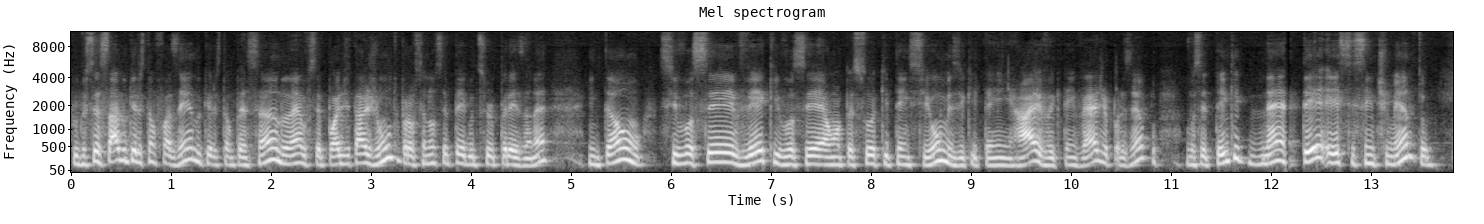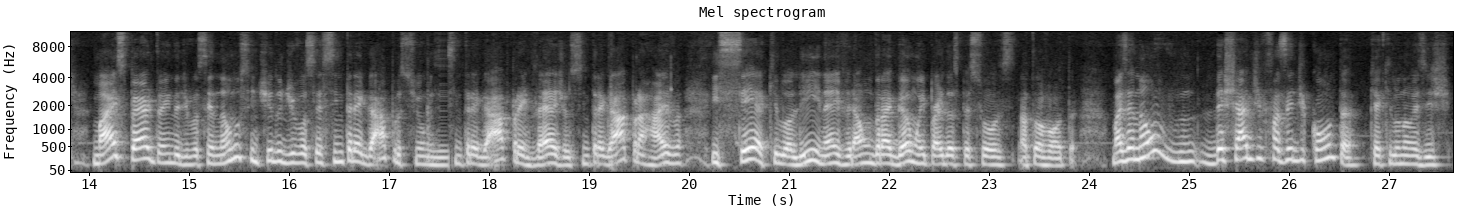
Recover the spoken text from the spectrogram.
Porque você sabe o que eles estão fazendo, o que eles estão pensando, né? Você pode estar junto para você não ser pego de surpresa, né? Então, se você vê que você é uma pessoa que tem ciúmes e que tem raiva, que tem inveja, por exemplo, você tem que né, ter esse sentimento mais perto ainda de você, não no sentido de você se entregar para os ciúmes, se entregar para a inveja, ou se entregar para a raiva e ser aquilo ali, né, e virar um dragão aí perto das pessoas à tua volta. Mas é não deixar de fazer de conta que aquilo não existe,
